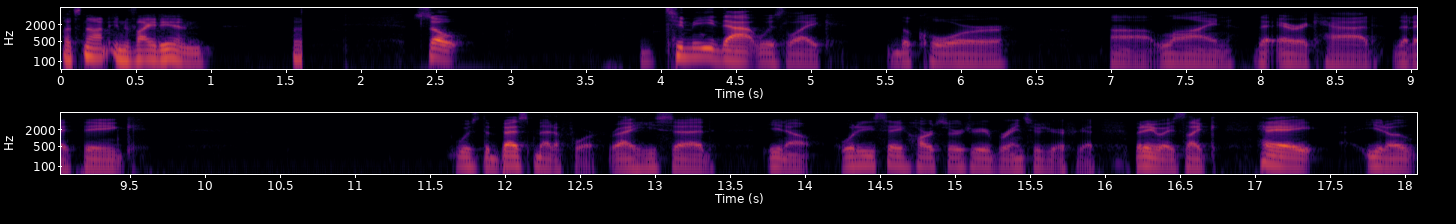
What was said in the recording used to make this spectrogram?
Let's not invite in. So to me that was like the core uh, line that Erik had that I think was the best metaphor, right? He said, you know, what did he say? Heart surgery or brain surgery? I forget. But anyways, like, hey, you know,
